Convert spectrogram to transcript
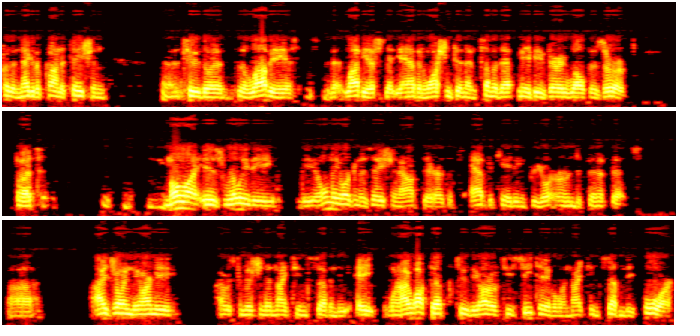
put a negative connotation uh, to the, the lobbyists, the lobbyists that you have in Washington, and some of that may be very well deserved. But MOAA is really the the only organization out there that's advocating for your earned benefits. Uh, I joined the Army. I was commissioned in 1978. When I walked up to the ROTC table in 1974,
